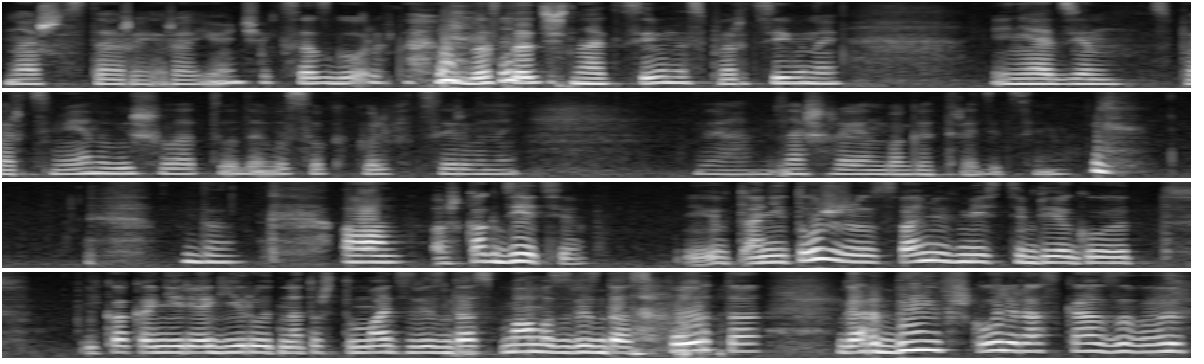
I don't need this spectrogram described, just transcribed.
Наш старый райончик Сосгород достаточно активный, спортивный. И ни один спортсмен вышел оттуда, высококвалифицированный. Да, наш район богат традициями. Да. А, аж как дети? Они тоже с вами вместе бегают? И как они реагируют на то, что мать звезда, мама звезда спорта, горды в школе рассказывают?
